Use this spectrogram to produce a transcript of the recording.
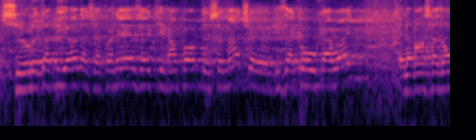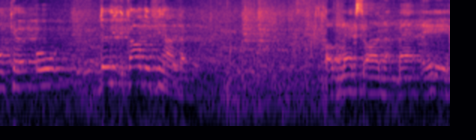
Sur le tapis A, la japonaise qui remporte ce match, Risako Kawai, elle avancera donc au demi quart de finale. Up next on mat A,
